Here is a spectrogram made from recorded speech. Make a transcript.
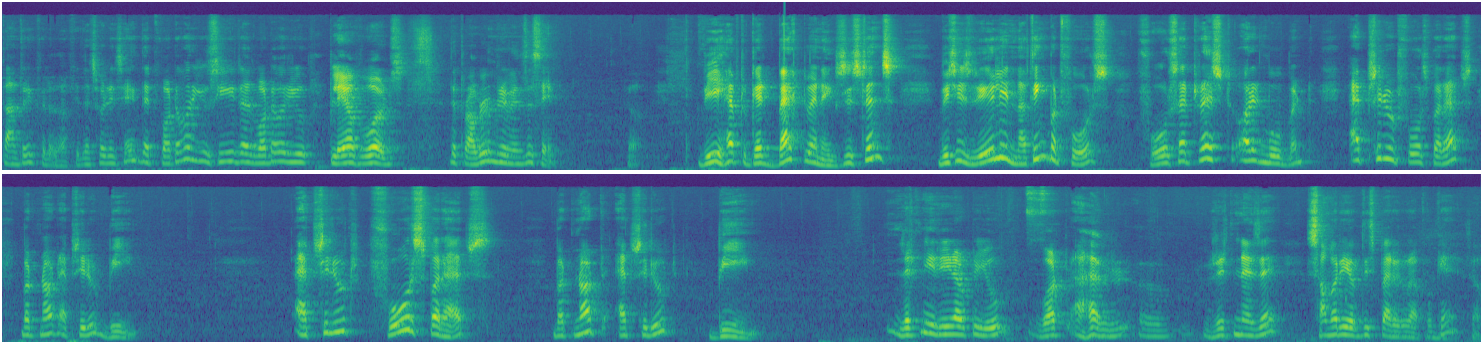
Tantric philosophy. That's what he's saying, that whatever you see it as, whatever you play of words, the problem remains the same. So, we have to get back to an existence which is really nothing but force, force at rest or in movement, absolute force perhaps, but not absolute being. Absolute force perhaps, but not absolute being. Let me read out to you what I have uh, written as a summary of this paragraph, okay? So,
